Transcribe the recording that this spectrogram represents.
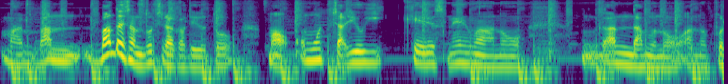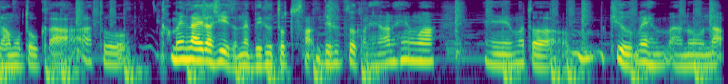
まあ、バンバンダイさんどちらかというと、まあ、おもちゃ、遊戯系ですね。まあ、あの、ガンダムのあのプラモとか、あと、仮面ライダーシリーズね、ベルトとさベルトとかね、あの辺は、えー、または旧ね、あのな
